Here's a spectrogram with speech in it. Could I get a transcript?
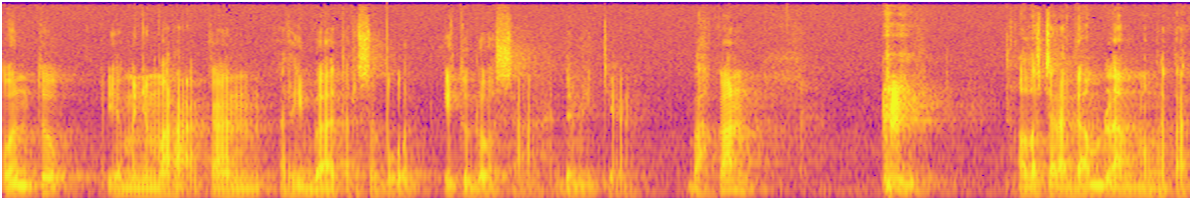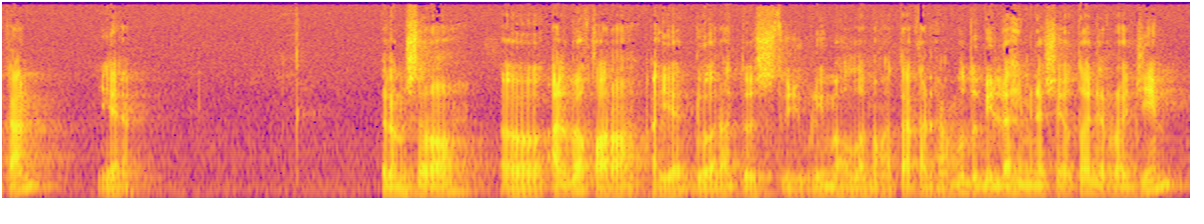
untuk ya menyemarakkan riba tersebut itu dosa demikian. Bahkan Allah secara gamblang mengatakan ya dalam surah uh, Al-Baqarah ayat 275 Allah mengatakan a'udzu billahi minasyaitonir rajim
